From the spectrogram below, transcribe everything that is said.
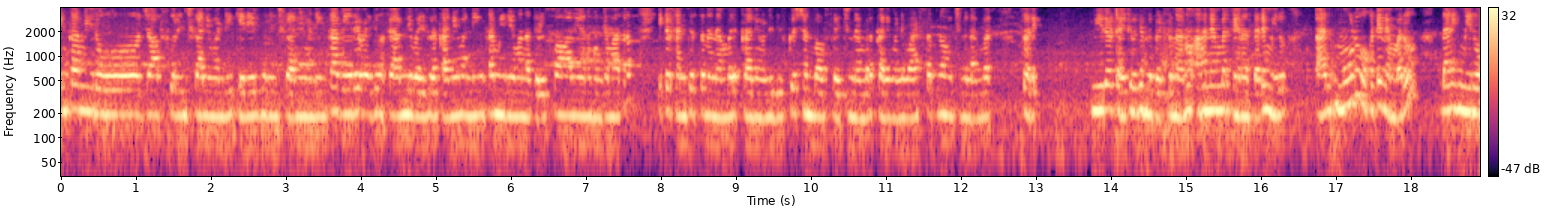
ఇంకా మీరు జాబ్స్ గురించి కానివ్వండి కెరీర్ గురించి కానివ్వండి ఇంకా వేరే వైజ్గా ఫ్యామిలీ వైజ్గా కానివ్వండి ఇంకా మీరు ఏమన్నా తెలుసుకోవాలి అనుకుంటే మాత్రం ఇక్కడ కనిపిస్తున్న నెంబర్కి కానివ్వండి డిస్క్రిప్షన్ బాక్స్లో ఇచ్చిన నెంబర్కి కానివ్వండి వాట్సాప్లో ఇచ్చిన నెంబర్ సారీ వీడియో టైటిల్ కింద పెడుతున్నాను. ఆ నెంబర్కి అయినా సరే మీరు మూడు ఒకటే నెంబరు దానికి మీరు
